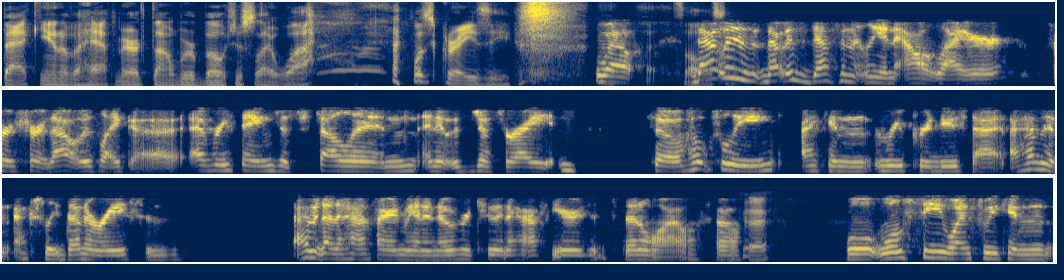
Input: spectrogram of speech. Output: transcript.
back end of a half marathon, we were both just like, "Wow, that was crazy." Well, awesome. that was that was definitely an outlier for sure. That was like a, everything just fell in and it was just right. So hopefully I can reproduce that. I haven't actually done a race and I haven't done a half Ironman in over two and a half years. It's been a while, so okay. We'll we'll see once we can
